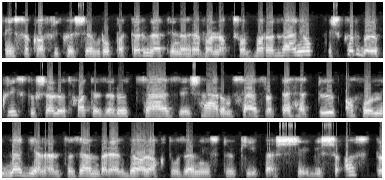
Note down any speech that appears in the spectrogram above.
Észak-Afrika és Európa területén erre vannak csontmaradványok, és körülbelül Krisztus előtt 6500 és 300-ra tehető, ahol megjelent az emberekbe a laktózemésztő képesség. És azt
